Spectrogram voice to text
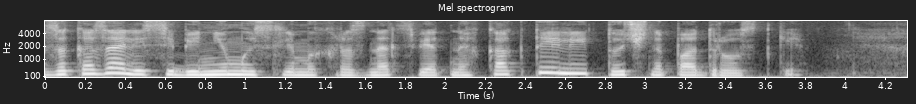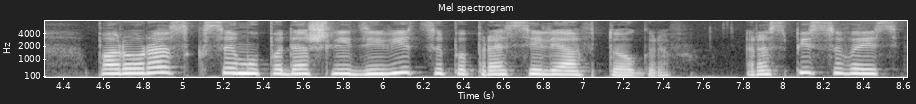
Заказали себе немыслимых разноцветных коктейлей, точно подростки. Пару раз к Сэму подошли девицы, попросили автограф. Расписываясь,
